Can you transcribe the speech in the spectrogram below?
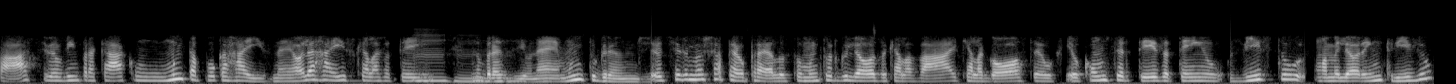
fácil. Eu vim para cá com muita pouca raiz, né? Olha a raiz que ela já tem uhum. no Brasil, né? É muito grande. Eu tiro meu chapéu para ela. Eu sou muito orgulhosa que ela vai, que ela gosta. Eu, eu com certeza tenho visto uma melhora incrível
